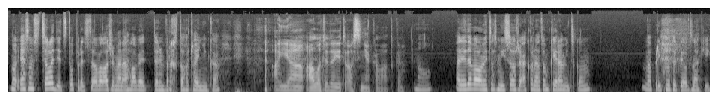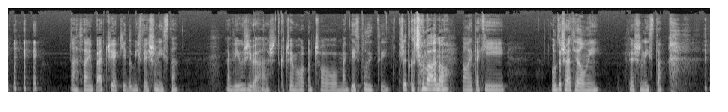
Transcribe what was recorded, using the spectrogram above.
No ja som si celé detstvo predstavovala, že má na hlave ten vrch toho čajníka. A ja, ale teda je to asi nejaká látka. No. A nedávalo mi to zmysel, že ako na tom keramickom má pripnuté tie odznaky. A sa mi páči, aký je doby fashionista. A využíva všetko, čo, je čo má k dispozícii. Všetko, čo má, no. Ale je taký udržateľný fashionista.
